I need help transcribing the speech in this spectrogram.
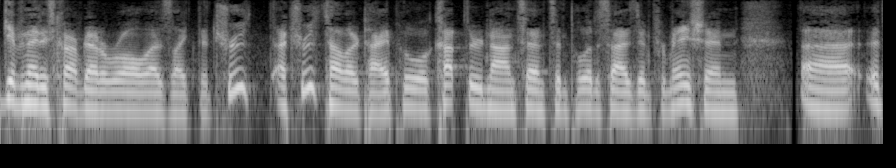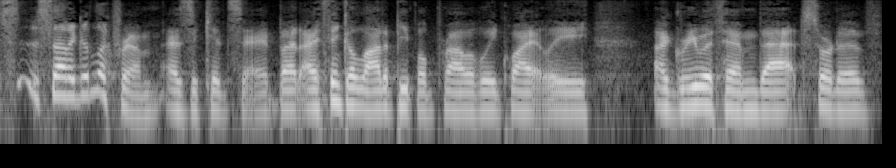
given that he's carved out a role as like the truth a truth teller type who will cut through nonsense and politicized information. Uh, it's it's not a good look for him, as the kids say. But I think a lot of people probably quietly agree with him that sort of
